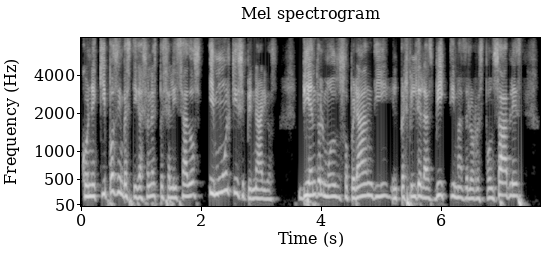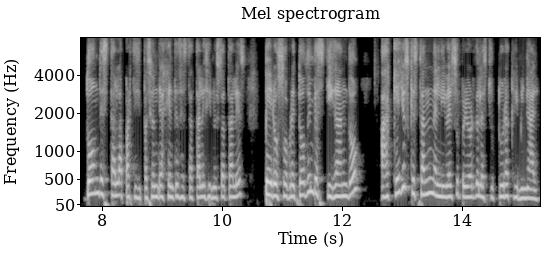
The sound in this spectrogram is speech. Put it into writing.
con equipos de investigación especializados y multidisciplinarios, viendo el modus operandi, el perfil de las víctimas, de los responsables, dónde está la participación de agentes estatales y no estatales, pero sobre todo investigando a aquellos que están en el nivel superior de la estructura criminal,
